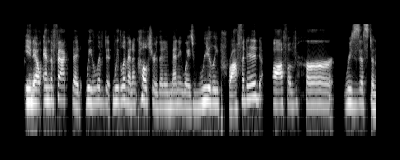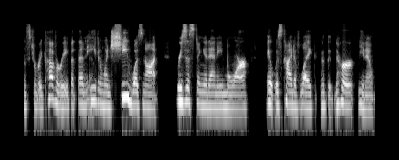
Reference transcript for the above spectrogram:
you know, and the fact that we lived, we live in a culture that in many ways really profited off of her resistance to recovery. But then even when she was not resisting it anymore, it was kind of like her, you know,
